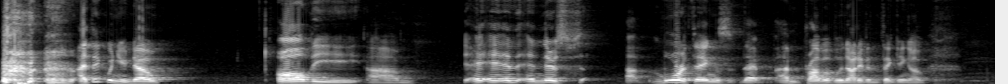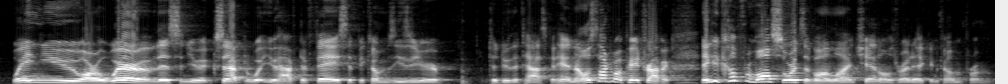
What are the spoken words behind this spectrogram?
I think when you know all the, um, and, and there's uh, more things that I'm probably not even thinking of. When you are aware of this and you accept what you have to face, it becomes easier to do the task at hand. Now let's talk about paid traffic. It can come from all sorts of online channels, right? It can come from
